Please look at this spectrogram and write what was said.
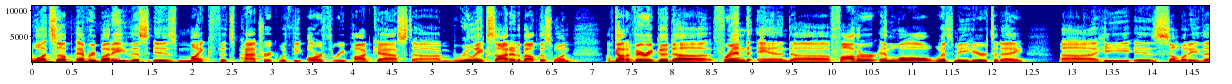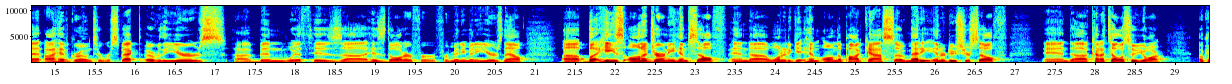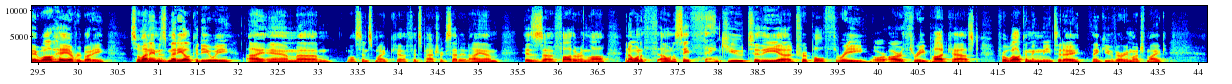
What's up, everybody? This is Mike Fitzpatrick with the R3 podcast. Uh, I'm really excited about this one. I've got a very good uh, friend and uh, father in law with me here today. Uh, he is somebody that I have grown to respect over the years. I've been with his uh, his daughter for for many many years now. Uh, but he's on a journey himself, and wanted to get him on the podcast. So, Mehdi, introduce yourself and kind of tell us who you are. Okay, well, hey everybody. So my name is Mehdi El Kheddiwi. I am, um, well, since Mike uh, Fitzpatrick said it, I am his uh, father-in-law, and I want to th- I want to say thank you to the uh, Triple Three or R Three podcast for welcoming me today. Thank you very much, Mike.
